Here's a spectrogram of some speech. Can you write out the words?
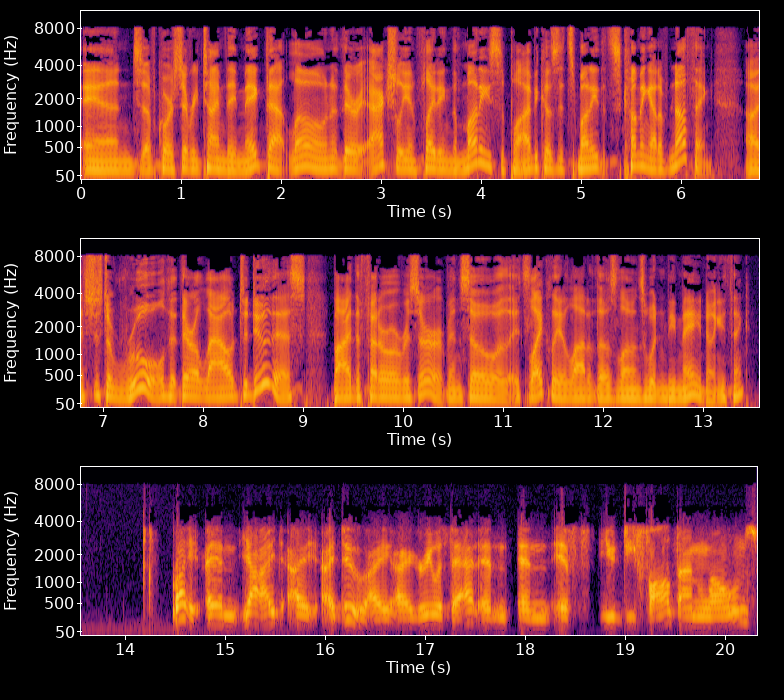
And of course, every time they make that loan, they're actually inflating the money supply because it's money that's coming out of nothing. Uh, it's just a rule that they're allowed to do this by the Federal Reserve, and so it's likely a lot of those loans wouldn't be made, don't you think? Right, and yeah, I, I, I do. I, I agree with that. And and if you default on loans,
